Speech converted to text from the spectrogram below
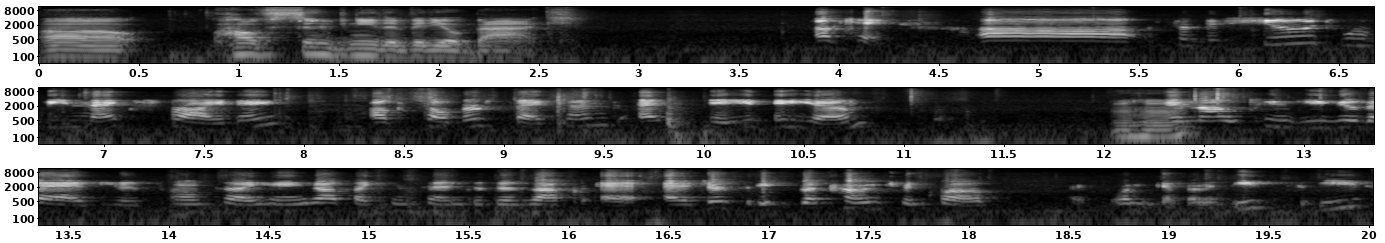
uh, how soon do you need the video back? Okay. Uh, so the shoot will be next Friday, October 2nd at 8 a.m. Mm-hmm. And I can give you the address. Once I hang up, I can send you the exact address. It's the country club. Let me get the name. East, East.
